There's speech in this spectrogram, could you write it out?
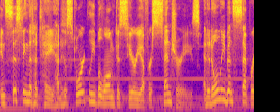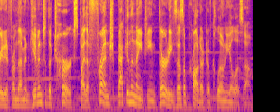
insisting that Hatay had historically belonged to Syria for centuries and had only been separated from them and given to the Turks by the French back in the 1930s as a product of colonialism.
